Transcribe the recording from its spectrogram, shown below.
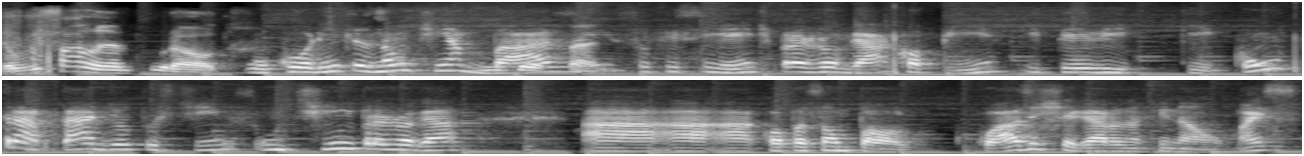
Eu vi falando por alto. O Corinthians não tinha base suficiente para jogar a copinha e teve que contratar de outros times um time para jogar a, a, a, Copa São Paulo. Quase chegaram na final. Mas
